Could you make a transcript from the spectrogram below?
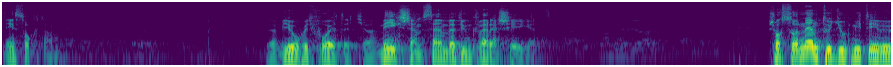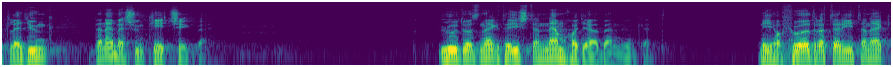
Én szoktam. De jó, hogy folytatja. Mégsem szenvedünk vereséget. Sokszor nem tudjuk, mit évők legyünk, de nem esünk kétségbe. Üldöznek, de Isten nem hagy el bennünket. Néha földre terítenek,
